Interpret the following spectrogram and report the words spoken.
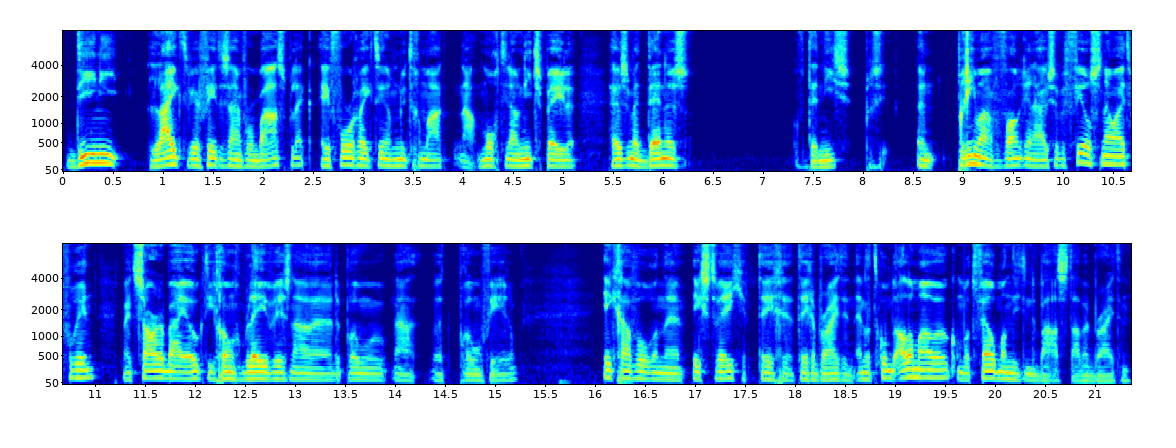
Dini lijkt weer fit te zijn voor een basisplek. Heeft vorige week 20 minuten gemaakt. Nou, mocht hij nou niet spelen, hebben ze met Dennis, of Denise, een prima vervanger in huis. Ze hebben veel snelheid voorin. Met Sar erbij ook, die gewoon gebleven is na, de promo, na het promoveren. Ik ga voor een uh, X2'tje tegen, tegen Brighton. En dat komt allemaal ook omdat Veldman niet in de basis staat bij Brighton.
